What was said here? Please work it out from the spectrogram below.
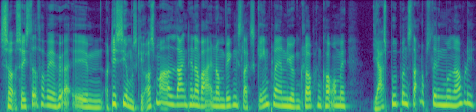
Så, så i stedet for vil jeg høre, øh, og det siger måske også meget langt hen ad vejen, om hvilken slags gameplan Jürgen Klopp han kommer med, jeres bud på en startopstilling mod Napoli?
